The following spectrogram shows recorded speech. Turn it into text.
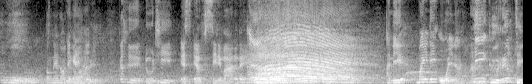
โอ้โห ต้องแน่นอนยังไงอฮะแล้วว่าก็คือดูที่ SF Cinema นั่นเอง เออ อันนี้ไม่ได้อวยนะ นี่คือเรื่องจริง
